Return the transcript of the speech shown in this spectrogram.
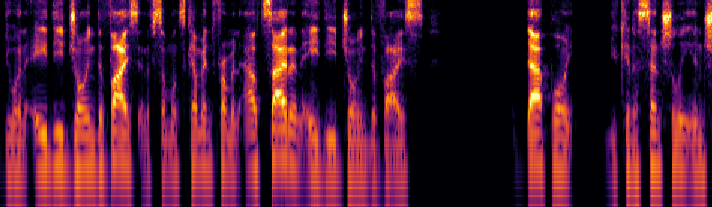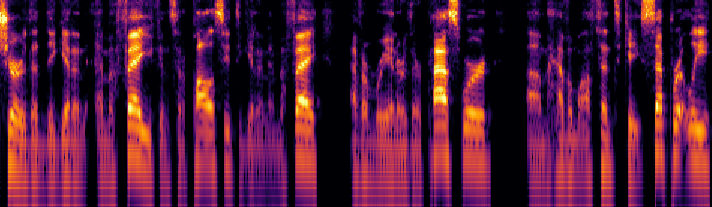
Do an AD join device. And if someone's coming from an outside an AD join device, at that point, you can essentially ensure that they get an MFA. You can set a policy to get an MFA, have them re enter their password, um, have them authenticate separately,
